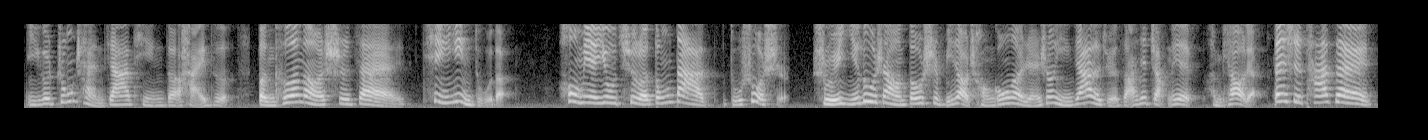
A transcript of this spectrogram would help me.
一个中产家庭的孩子。本科呢是在庆应读的，后面又去了东大读硕士，属于一路上都是比较成功的人生赢家的角色，而且长得也很漂亮。但是她在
